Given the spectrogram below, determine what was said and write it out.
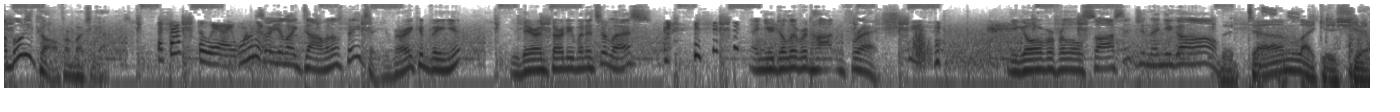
a booty call for a bunch of guys. But that's the way I want it. So you like Domino's Pizza. You're very convenient. You're there in 30 minutes or less. and you're delivered hot and fresh. You go over for a little sausage, and then you go home. The Tom Leykis Show.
